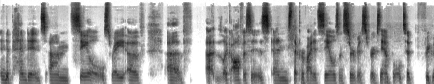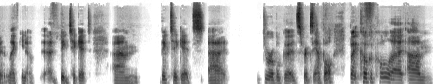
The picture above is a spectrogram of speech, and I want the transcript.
independent um, sales right of of uh, like offices and that provided sales and service for example to frequent like you know uh, big ticket um, big ticket uh, durable goods for example. But coca-cola um,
